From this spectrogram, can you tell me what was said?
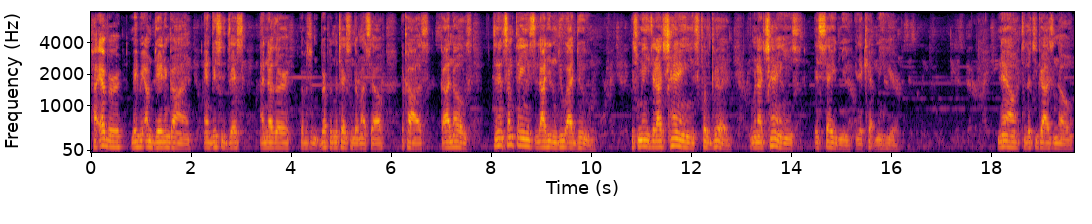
However, maybe I'm dead and gone, and this is just another representation of myself because God knows then some things that I didn't do, I do, which means that I changed for the good. And when I changed, it saved me and it kept me here. Now, to let you guys know,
